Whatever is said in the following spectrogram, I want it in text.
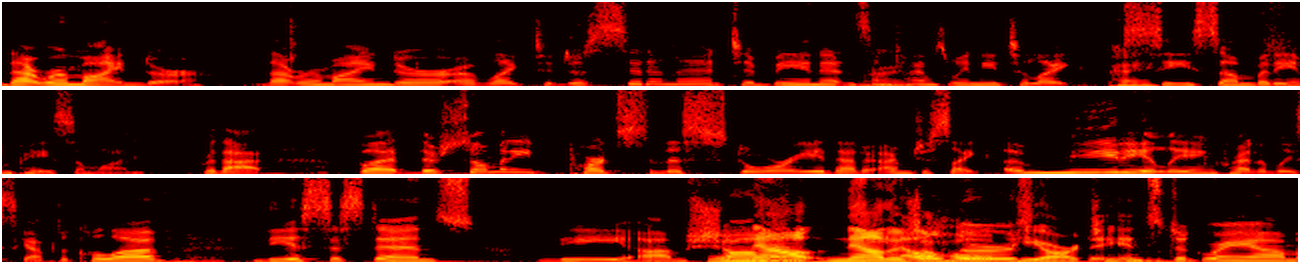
that reminder. That reminder of like to just sit in it, to be in it, and Right. sometimes we need to like Pay. see somebody and pay someone for that. But there's so many parts to this story that I'm just like immediately incredibly skeptical of. The assistants, the um Well, now- now the there's a whole elders, PR the team. Instagram,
